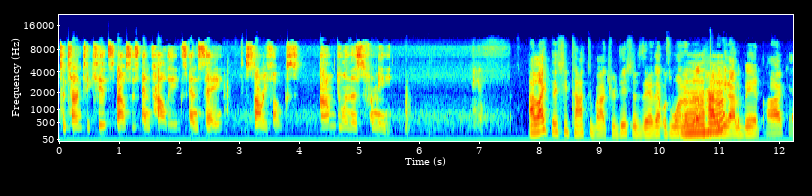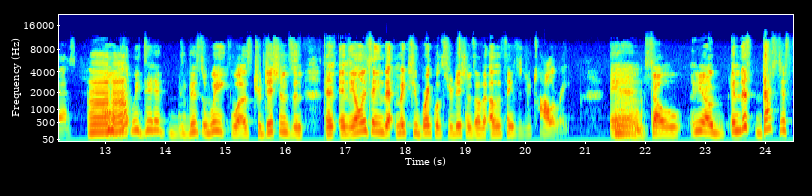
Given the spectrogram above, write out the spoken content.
to turn to kids, spouses, and colleagues and say, Sorry, folks, I'm doing this for me. I like that she talked about traditions there. That was one of the How to Mhm. Get Out of Bed podcasts. uh, Mhm. that we did this week was traditions and, and and the only thing that makes you break with traditions are the other things that you tolerate and mm. so you know and this that's just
